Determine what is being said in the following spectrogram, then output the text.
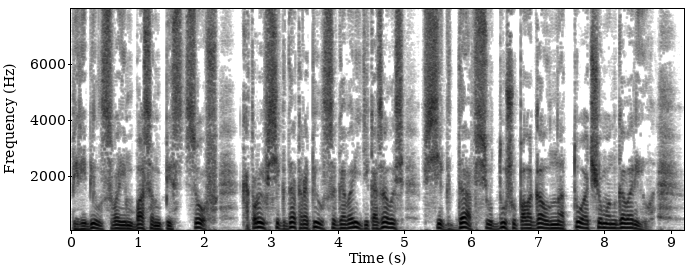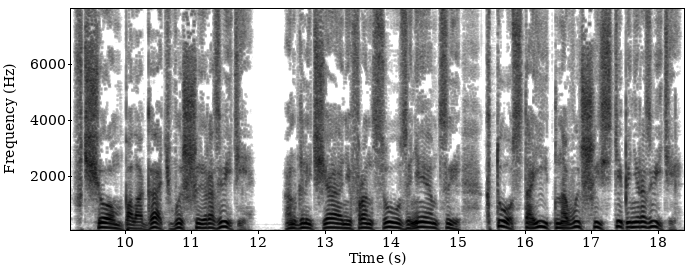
перебил своим басом Песцов, который всегда торопился говорить и, казалось, всегда всю душу полагал на то, о чем он говорил. В чем полагать высшее развитие? Англичане, французы, немцы — кто стоит на высшей степени развития?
